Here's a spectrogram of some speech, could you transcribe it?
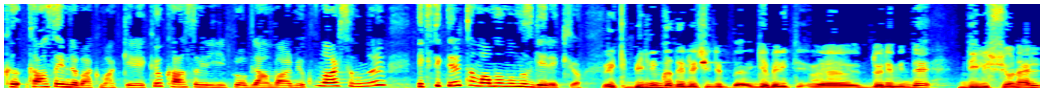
ka- kan sayımına bakmak gerekiyor. Kan sayımıyla ilgili problem var mı yok mu? Varsa bunların eksikleri tamamlamamız gerekiyor. Peki bildiğim kadarıyla şimdi e, gebelik e, döneminde dilüsyonel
